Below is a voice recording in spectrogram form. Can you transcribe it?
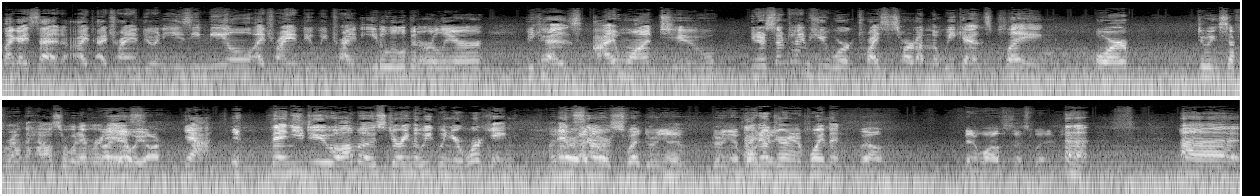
like I said, I, I try and do an easy meal. I try and do, we try and eat a little bit earlier because I want to, you know, sometimes you work twice as hard on the weekends playing or doing stuff around the house or whatever it is. right now we are. Yeah. Yeah. than you do almost during the week when you're working. I never, I never sweat during a during a. I know during an appointment. Well, been a while since I sweated. uh,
